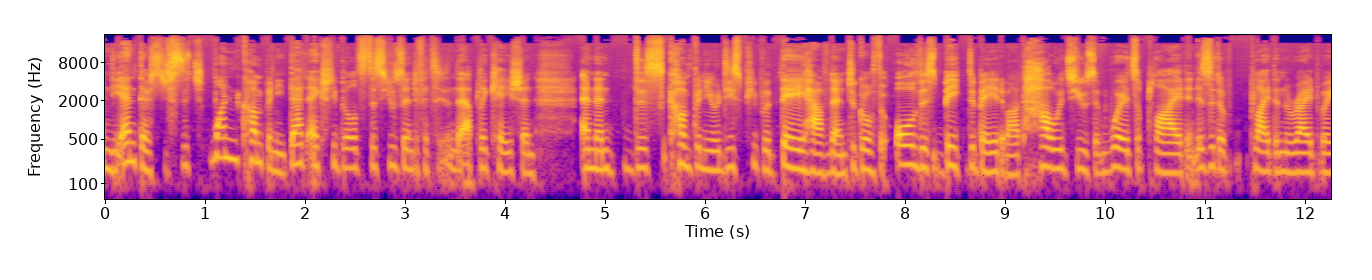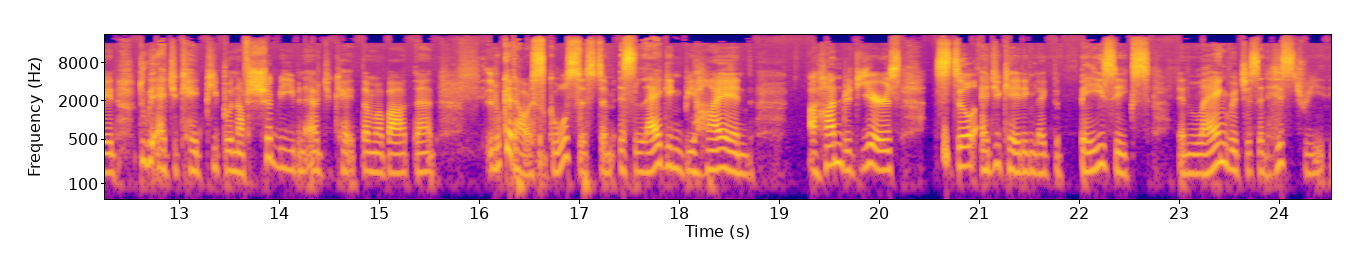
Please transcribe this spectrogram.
In the end there's just this one company that actually builds this user interface in the application. And then this company or these people they have then to go through all this big debate about how it's used and where it's applied and is it applied in the right way? And do we educate people enough? Should we even educate them about that? Look at our school system is lagging behind a hundred years still educating like the basics in languages and history,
